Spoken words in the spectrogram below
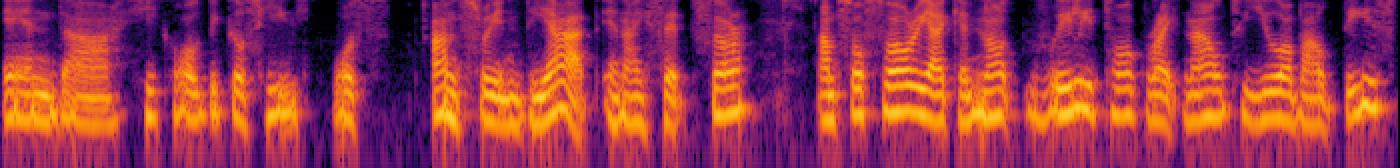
And uh, he called because he was answering the ad. And I said, Sir, I'm so sorry. I cannot really talk right now to you about this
